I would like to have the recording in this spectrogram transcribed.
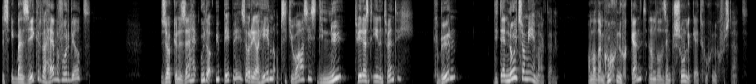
Dus ik ben zeker dat hij bijvoorbeeld zou kunnen zeggen hoe dat uw PP zou reageren op situaties die nu, 2021, gebeuren, die hij nooit zou meegemaakt hebben. Omdat hij hem goed genoeg kent en omdat hij zijn persoonlijkheid goed genoeg verstaat.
